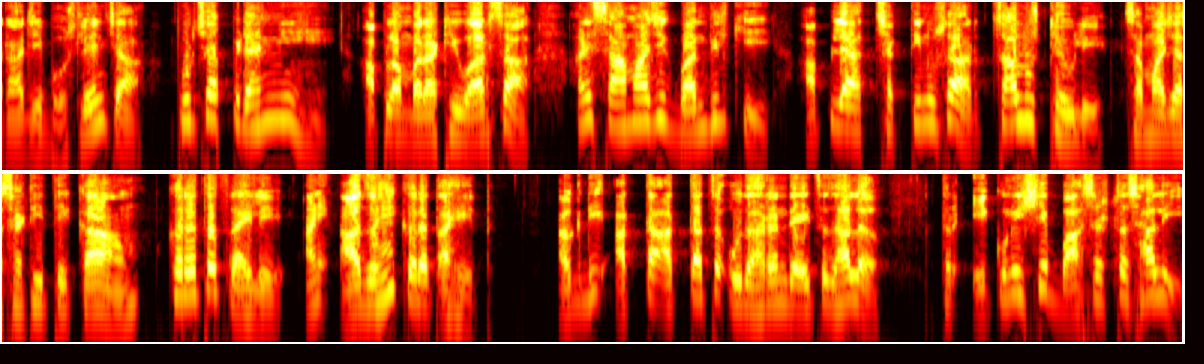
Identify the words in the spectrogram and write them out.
राजे भोसलेंच्या पुढच्या पिढ्यांनीही आपला मराठी वारसा आणि सामाजिक बांधिलकी आपल्या शक्तीनुसार चालूच ठेवली. समाजासाठी ते काम करतच राहिले आणि आजही करत आहेत. अगदी आत्ता आत्ताचं उदाहरण द्यायचं झालं तर एकोणीसशे बासष्ट साली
